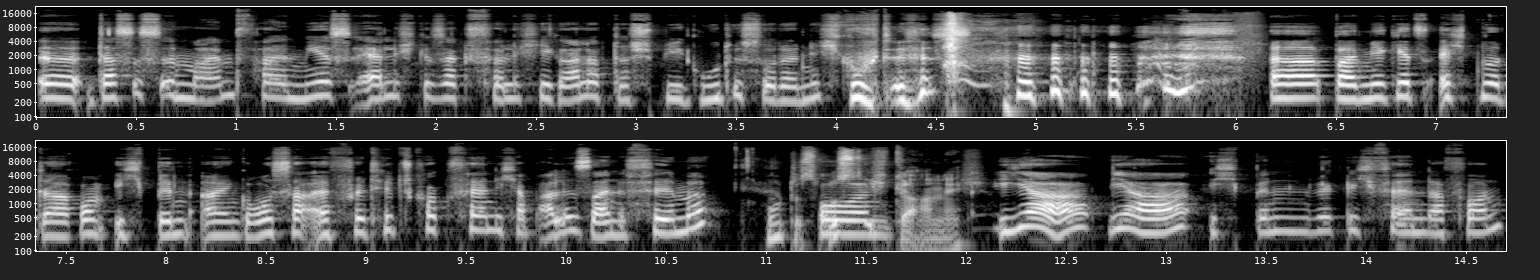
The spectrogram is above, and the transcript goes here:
Äh, das ist in meinem Fall, mir ist ehrlich gesagt völlig egal, ob das Spiel gut ist oder nicht gut ist. äh, bei mir geht's echt nur darum, ich bin ein großer Alfred Hitchcock-Fan. Ich habe alle seine Filme. Oh, das wusste ich gar nicht. Ja, ja, ich bin wirklich Fan davon.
